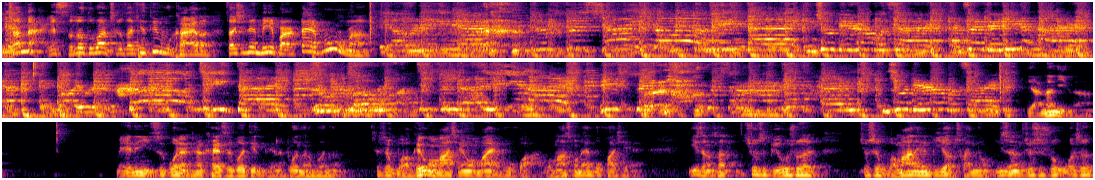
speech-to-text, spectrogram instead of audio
咱买个十来多万车，咱先队伍开了，咱现在没班代步吗？演的你呢？没了，你是过两天开直播顶去了，不能不能。就是我给我妈钱，我妈也不花，我妈从来不花钱。一整上就是比如说，就是我妈那个比较传统，一整就是说，我是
